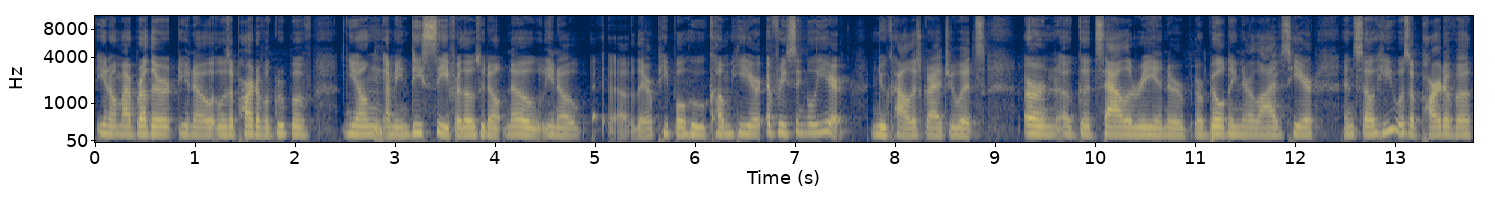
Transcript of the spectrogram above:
You know, my brother, you know, was a part of a group of young, I mean, DC, for those who don't know, you know, uh, there are people who come here every single year, new college graduates earn a good salary and are, are building their lives here. And so he was a part of a,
